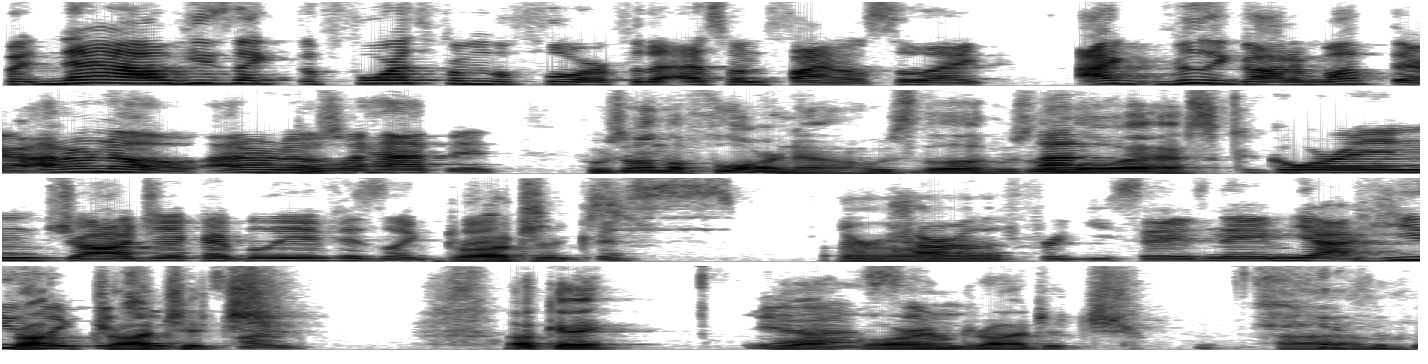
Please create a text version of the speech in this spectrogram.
But now he's like the fourth from the floor for the S1 finals. So like I really got him up there. I don't know. I don't know who's, what happened. Who's on the floor now? Who's the who's the uh, low ask? Goran Dragic, I believe, is like Dragic. Or uh, however the frig you say his name. Yeah, he's Dra- like the Dragic. one. Okay. Yeah, yeah Goran so. Dragic. Um,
